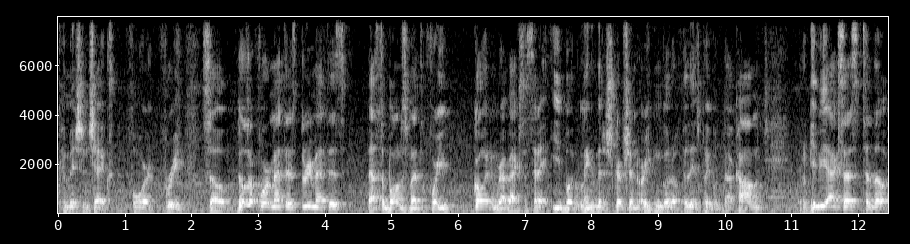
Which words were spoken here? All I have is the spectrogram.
commission checks for free. So those are four methods, three methods. That's the bonus method for you. Go ahead and grab access to that ebook link in the description or you can go to affiliatesplaybook.com. It'll give you access to the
